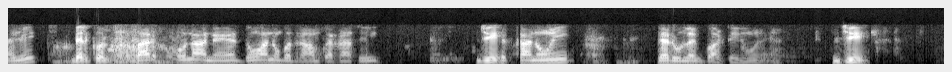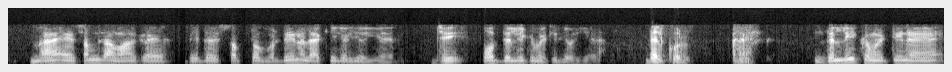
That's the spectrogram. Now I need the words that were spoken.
ਹਾਂਜੀ? ਬਿਲਕੁਲ। ਪਰ ਉਹਨਾਂ ਨੇ ਦੋਵਾਂ ਨੂੰ ਬਦਨਾਮ ਕਰਨਾ ਸੀ। ਜੀ। ਸਿੱਖਾਂ ਨੂੰ ਹੀ ਤੇ ਰੂਲਿੰਗ ਪਾਰਟੀ ਨੂੰ ਹੀ। ਜੀ। ਮੈਂ ਇਹ ਸਮਝਦਾ ਵਾਂ ਕਿ ਇਹਦੇ ਸਭ ਤੋਂ ਵੱਡੀ ਨਲਾਇਕੀ ਜਿਹੜੀ ਹੋਈ ਹੈ ਜੀ। ਉਹ ਦਿੱਲੀ ਕਮੇਟੀ ਦੀ ਹੋਈ ਹੈ। ਬਿਲਕੁਲ। ਦਿੱਲੀ ਕਮੇਟੀ ਨੇ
